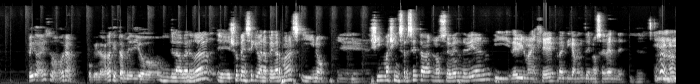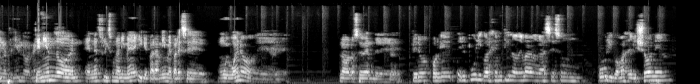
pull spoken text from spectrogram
¿Pega eso ahora? Porque la verdad que está medio... La verdad, eh, yo pensé que iban a pegar más y no. Eh, Shin Machine Z no se vende bien y Devilman G prácticamente no se vende. Claro, no, teniendo. Netflix. Teniendo en, en Netflix un anime y que para mí me parece muy bueno, eh, no, no se vende. Claro. Pero porque el público argentino de mangas es un público más del shonen,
